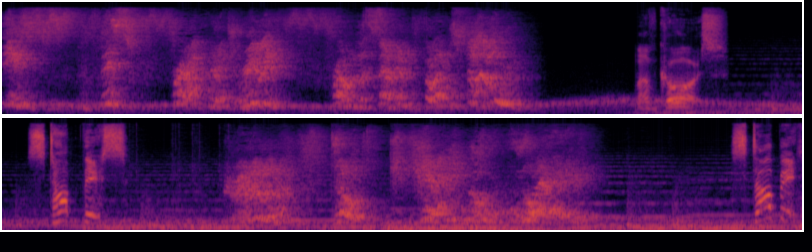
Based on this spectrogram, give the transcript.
Is this fragment really from the seventh Fonstone? Of course. Stop this! Don't get in the way! Stop it!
